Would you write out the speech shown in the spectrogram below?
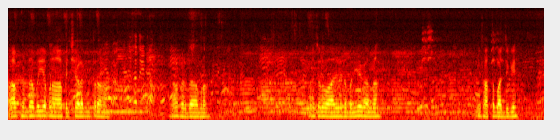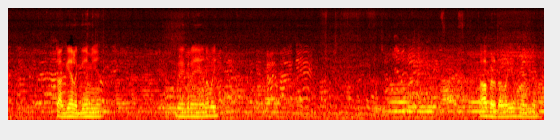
ਆ ਫਿਰਦਾ ਬਈ ਆਪਣਾ ਆ ਪਿੱਛੇ ਵਾਲਾ ਕਬੂਤਰ ਆ। ਆ ਫਿਰਦਾ ਆਪਣਾ। ਆ ਚਲੋ ਆ ਜਾਵੇ ਤਾਂ ਵਧੀਆ ਗੱਲ ਆ। ਇਹ 7 ਵੱਜ ਗਏ। ਝਾਂਗੀਆਂ ਲੱਗੀਆਂ ਵੀਆਂ ਵੇਖ ਰਹੇ ਆ ਨਾ ਬਾਈ। ਆ ਫਿਰਦਾ ਬਾਈ ਆਪਣਾ ਵੀਰਾ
